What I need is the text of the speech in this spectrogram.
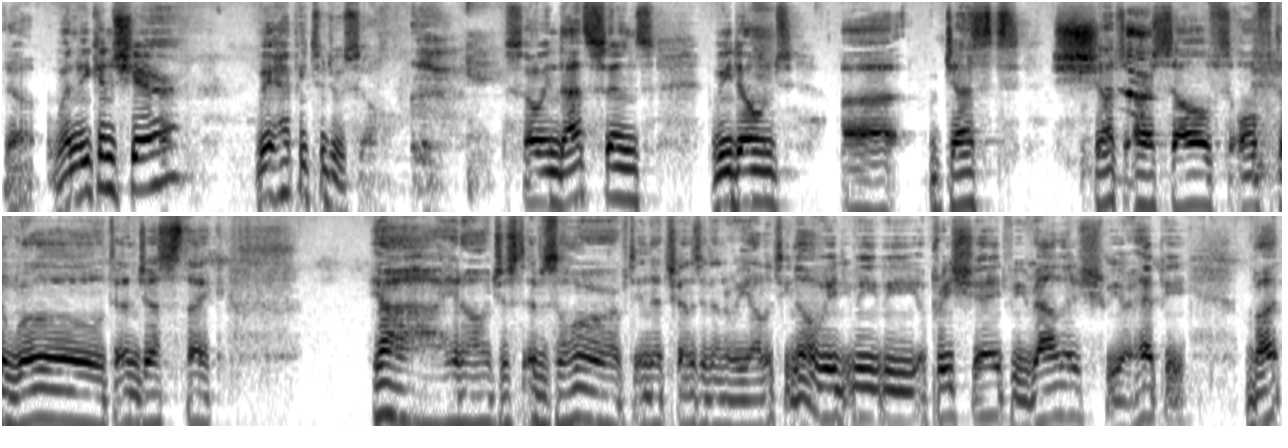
You know, when we can share, we're happy to do so. So, in that sense, we don't uh, just shut ourselves off the world and just like, yeah, you know, just absorbed in that transcendental reality. No, we, we, we appreciate, we relish, we are happy, but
